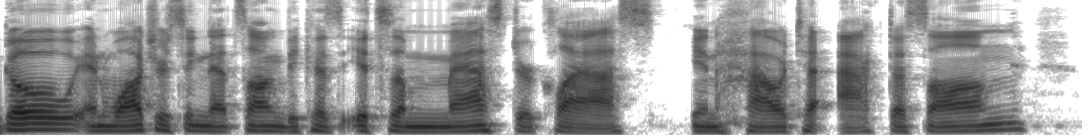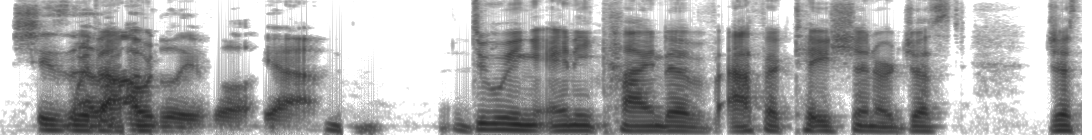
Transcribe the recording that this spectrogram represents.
go and watch her sing that song because it's a master class in how to act a song. She's without unbelievable. Yeah. Doing any kind of affectation or just just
